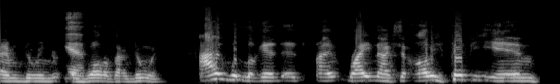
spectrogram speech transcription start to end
am doing yeah. as well as I'm doing. I would look at it I right now. I said I'll be 50 in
